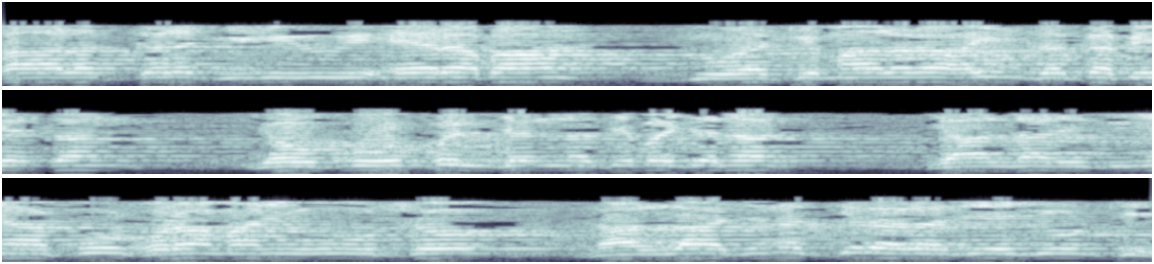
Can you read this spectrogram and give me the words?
قالت کلچوی ہوئی اے ربا جوڑا کے مال رائن دکا بیتن، یو کو پل جنت بجنت یا اللہ نے دنیا کو قرآمانی اور شو. نا اللہ جنت کی رجے جوڑ کی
